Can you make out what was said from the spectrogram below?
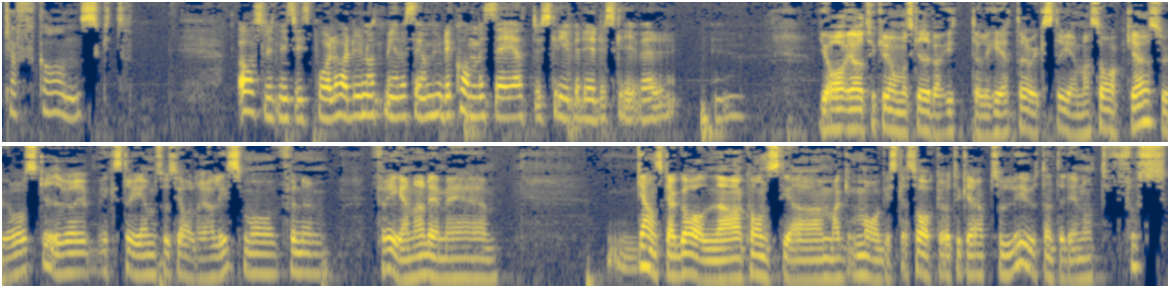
kafkanskt. Avslutningsvis Paul, har du något mer att säga om hur det kommer sig att du skriver det du skriver? Ja, jag tycker om att skriva ytterligheter och extrema saker. Så jag skriver extrem socialrealism och för- förenar det med ganska galna, konstiga, mag- magiska saker och tycker absolut inte det är något fusk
